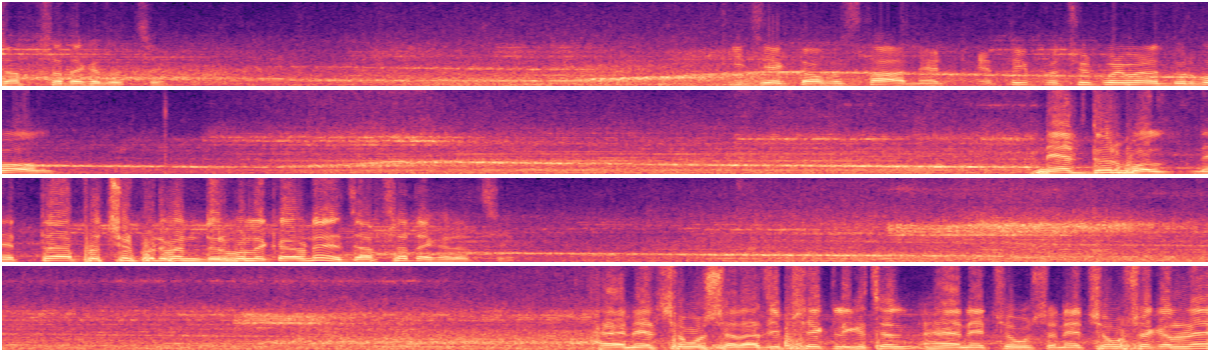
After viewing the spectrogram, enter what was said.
ঝাপসা দেখা যাচ্ছে। কি যে একটা অবস্থা নেট এতই প্রচুর পরিমাণে দুর্বল। নেট দুর্বল, নেটটা প্রচুর পরিমাণে দুর্বলের কারণে ঝাপসা দেখা যাচ্ছে। হ্যাঁ নেট সমস্যা। রাজীব শেখ লিখেছেন হ্যাঁ নেট সমস্যা। নেট সমস্যার কারণে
